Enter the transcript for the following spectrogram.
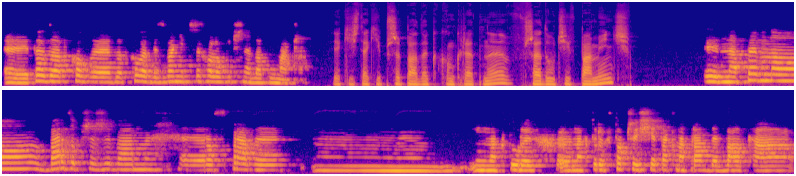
E, to dodatkowe, dodatkowe wyzwanie psychologiczne dla tłumacza. Jakiś taki przypadek konkretny wszedł Ci w pamięć? E, na pewno bardzo przeżywam e, rozprawy, mm, na których, na których toczy się tak naprawdę walka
